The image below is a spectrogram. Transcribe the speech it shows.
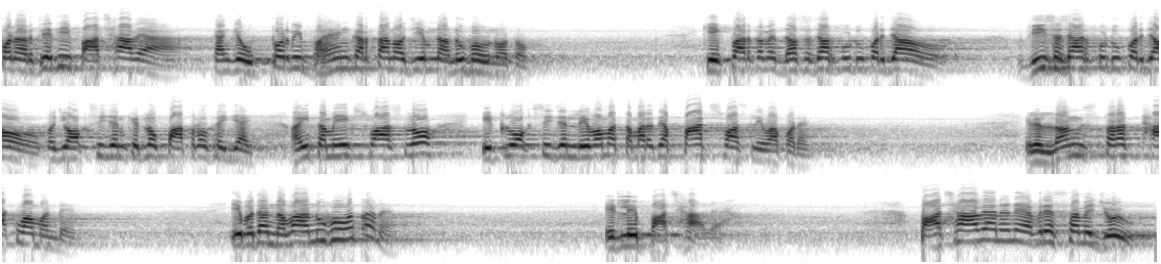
પણ અડધેથી પાછા આવ્યા, કારણ કે ઉપરની ભયંકરતાનો જે એમને અનુભવ નહોતો. કે એકવાર તમે દસ હજાર ફૂટ ઉપર જાઓ, વીસ હજાર ફૂટ ઉપર જાઓ, પછી ઓક્સિજન કેટલો પાતળો થઈ જાય. અહીં તમે એક શ્વાસ લો, એટલું ઓક્સિજન લેવામાં તમારે ત્યાં પાંચ શ્વાસ લેવા પડે. એટલે લંગ્સ તરત થાકવા માંડે. એ બધા નવા અનુભવ હતા ને? એટલે પાછા આવ્યા. પાછા આવ્યા ને એને એવરેસ્ટ સામે જોયું.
